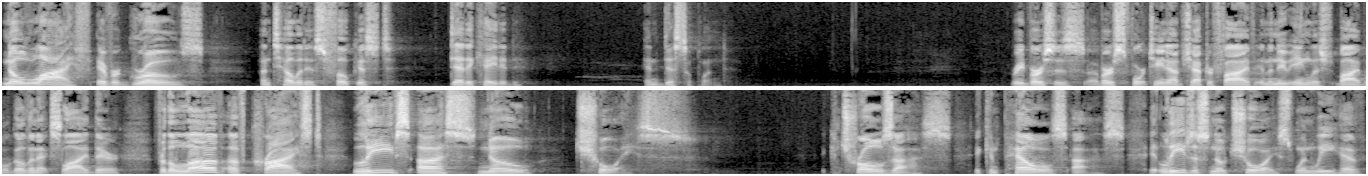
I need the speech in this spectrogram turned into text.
No life ever grows until it is focused, dedicated, and disciplined. Read verses, uh, verse 14 out of chapter 5 in the New English Bible. Go to the next slide there. For the love of Christ leaves us no choice. It controls us, it compels us, it leaves us no choice when we have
